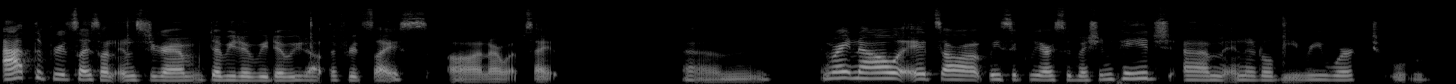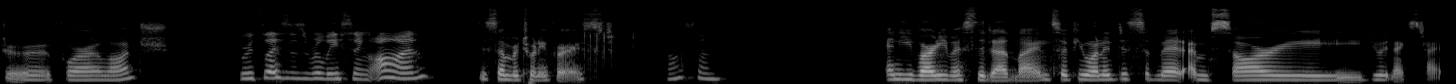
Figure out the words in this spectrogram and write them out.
At the Fruit Slice on Instagram, www.thefruitslice on our website. Um, and right now, it's our basically our submission page, um, and it'll be reworked for our launch Fruit Slice is releasing on. December 21st. Awesome. And you've already missed the deadline, so if you wanted to submit, I'm sorry. Do it next time.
